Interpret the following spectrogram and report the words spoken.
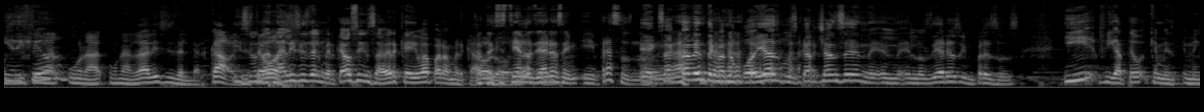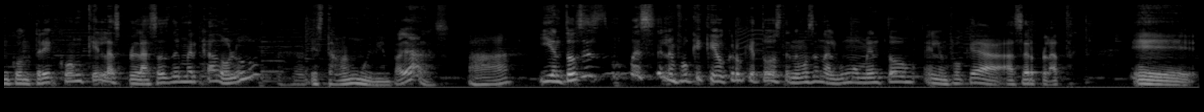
y dije... un análisis del mercado. Hice un análisis del mercado sin saber que iba para mercado. Cuando existían los diarios impresos, ¿no? Exactamente, cuando podías buscar chance en, los diarios impresos. Y fíjate que me, encontré con que las plazas de mercadólogo estaban muy bien pagadas. Ajá. Y entonces, pues el enfoque que yo creo que todos tenemos en algún momento, el enfoque a, hacer plata, eh,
